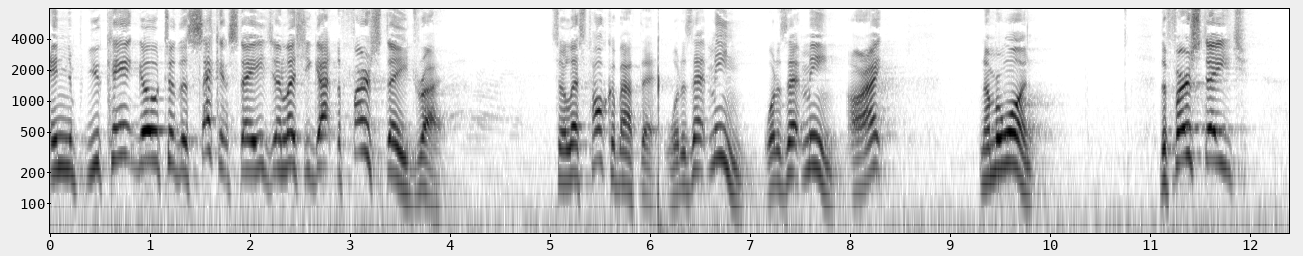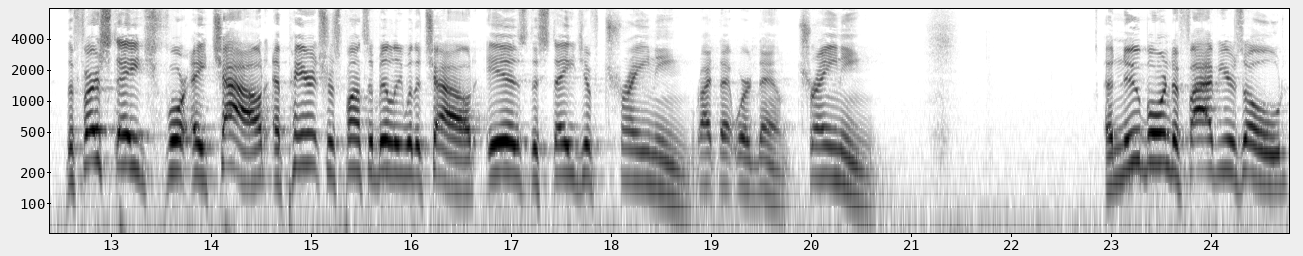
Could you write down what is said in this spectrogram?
and you can't go to the second stage unless you got the first stage right. So let's talk about that. What does that mean? What does that mean? All right? Number one, the first stage the first stage for a child, a parent's responsibility with a child, is the stage of training. Write that word down training. A newborn to five years old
